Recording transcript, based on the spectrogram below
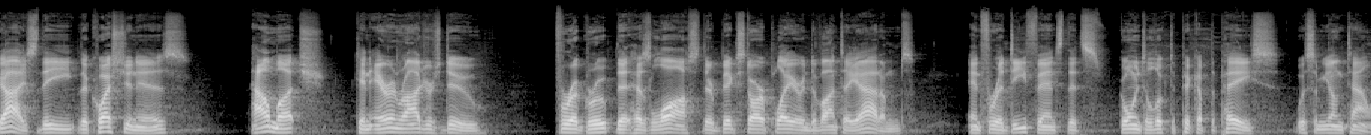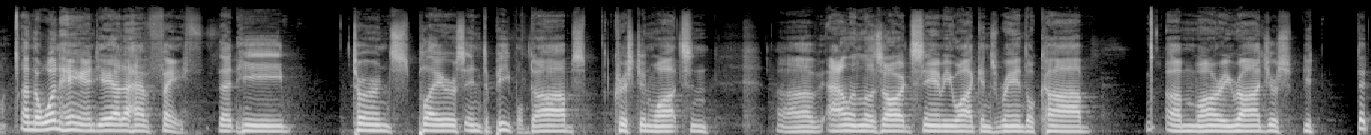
guys, the the question is, how much can Aaron Rodgers do for a group that has lost their big star player in Davante Adams, and for a defense that's going to look to pick up the pace with some young talent? On the one hand, you got to have faith that he turns players into people. Doubs, Christian Watson, uh, Allen Lazard, Sammy Watkins, Randall Cobb, Amari Rodgers. You, that,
